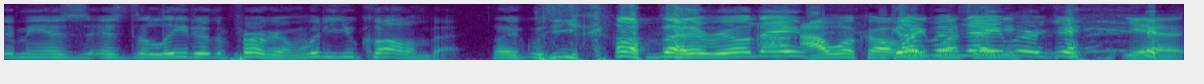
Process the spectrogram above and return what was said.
I mean, as as the leader of the program, what do you call them by? Like, what do you call them by their real name? I, I will call like government once I get, or yeah,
